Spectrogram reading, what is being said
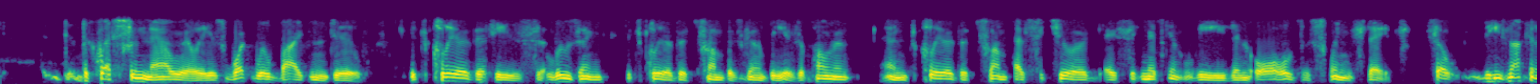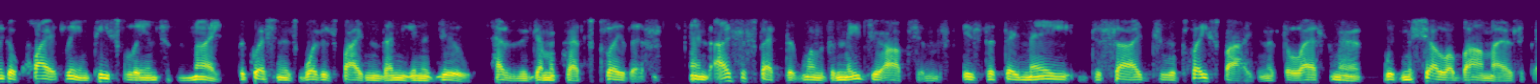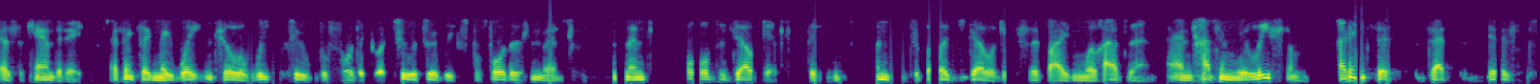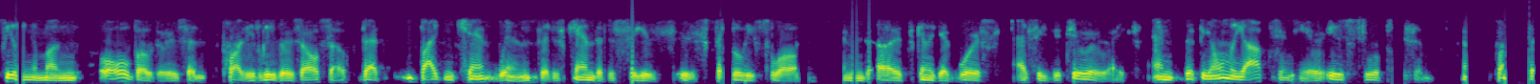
the question now really is what will Biden do? It's clear that he's losing. It's clear that Trump is going to be his opponent. And it's clear that Trump has secured a significant lead in all the swing states. So he's not going to go quietly and peacefully into the night. The question is, what is Biden then going to do? How do the Democrats play this? And I suspect that one of the major options is that they may decide to replace Biden at the last minute with Michelle Obama as, as the candidate. I think they may wait until a week or two before the, or two or three weeks before the convention, and then all the delegates, the hundreds of delegates that Biden will have then, and have him release them. I think that that there's a feeling among all voters and party leaders also that Biden can't win, that his candidacy is, is fatally flawed. And uh, it's going to get worse as he deteriorates. And that the only option here is to replace him.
